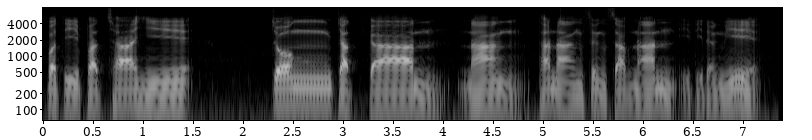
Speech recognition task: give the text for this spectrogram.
ปฏิปัชชาหีจงจัดการนางถ้านางซึ่งทรัพย์นั้น อิติดังนี้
